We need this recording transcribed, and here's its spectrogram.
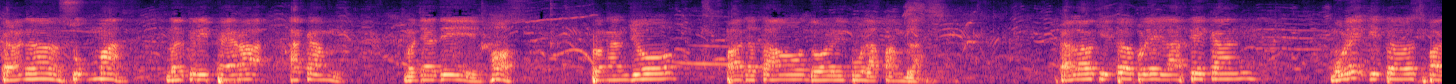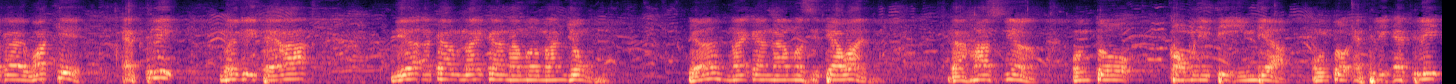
Kerana Sukmah Negeri Perak akan menjadi host penganjur pada tahun 2018. Kalau kita boleh latihkan murid kita sebagai wakil atlet negeri Perak, dia akan menaikkan nama Manjung. Ya, naikkan nama Setiawan. Dan khasnya untuk komuniti India, untuk atlet-atlet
